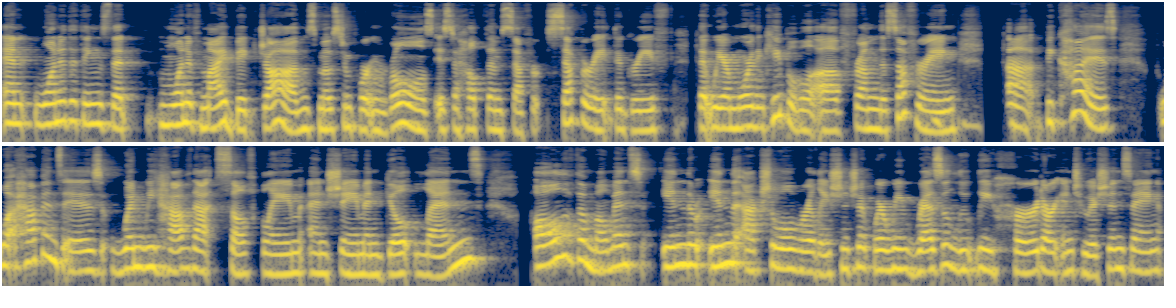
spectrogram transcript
And one of the things that one of my big jobs, most important roles, is to help them suffer, separate the grief that we are more than capable of from the suffering. Mm-hmm. Uh, because what happens is when we have that self blame and shame and guilt lens, all of the moments in the in the actual relationship where we resolutely heard our intuition saying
